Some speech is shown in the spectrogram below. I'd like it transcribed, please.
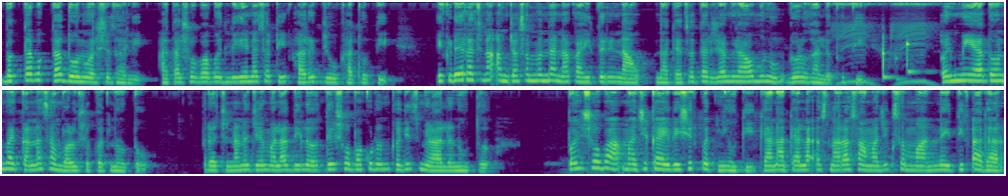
बघता बघता दोन वर्ष झाली. आता शोभा बदली घेण्यासाठी फारच जीव खात होती. इकडे रचना आमच्या संबंधांना काहीतरी नाव नात्याचा दर्जा मिळावा म्हणून गळ घालत होती. पण मी या दोन बायकांना सांभाळू शकत नव्हतो. रचनानं जे मला दिलं ते शोभाकडून कधीच मिळालं नव्हतं. पण शोभा माझी कायदेशीर पत्नी होती. त्या नात्याला असणारा सामाजिक सन्मान नैतिक आधार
